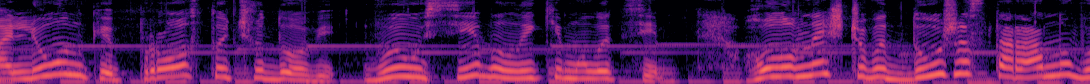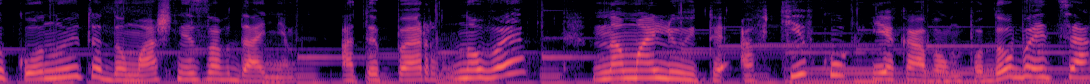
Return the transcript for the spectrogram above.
Малюнки просто чудові. Ви усі великі молодці. Головне, що ви дуже старанно виконуєте домашнє завдання. А тепер нове намалюйте автівку, яка вам подобається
